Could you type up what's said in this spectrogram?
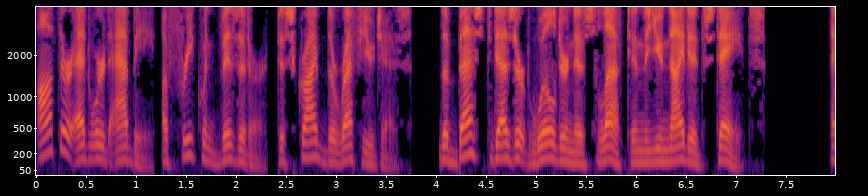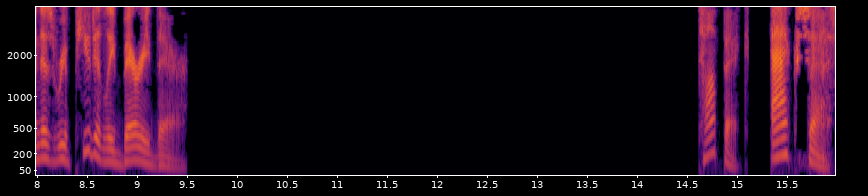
Author Edward Abbey, a frequent visitor, described the refuge as, "...the best desert wilderness left in the United States", and is reputedly buried there. Access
